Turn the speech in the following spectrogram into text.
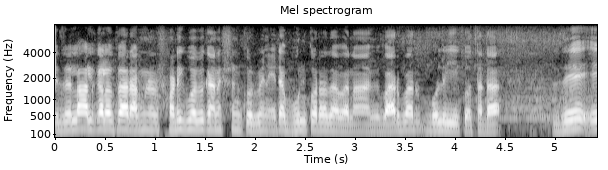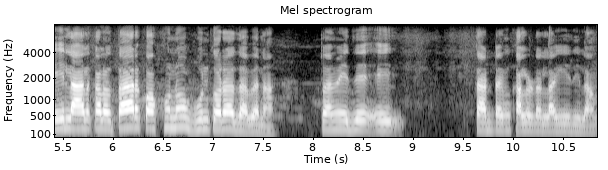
এই যে লাল কালো তার আপনারা সঠিকভাবে কানেকশন করবেন, এটা ভুল করা যাবে না। আমি বারবার বলি এই কথাটা, যে এই লাল কালো তার কখনো ভুল করা যাবে না। তো আমি এই যে এই তারটা আমি কালোটা লাগিয়ে দিলাম।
